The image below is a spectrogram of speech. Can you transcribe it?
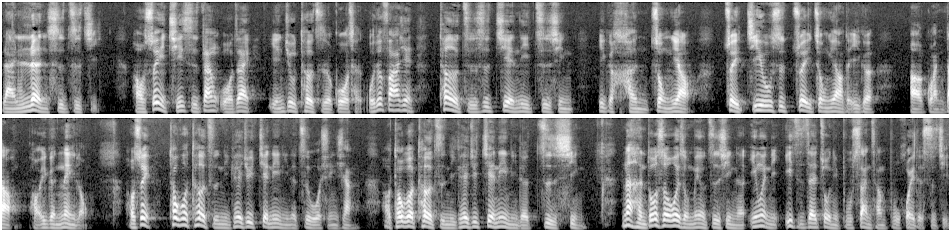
来认识自己。好，所以其实当我在研究特质的过程，我就发现特质是建立自信一个很重要、最几乎是最重要的一个。啊，管道好一个内容，好，所以透过特质，你可以去建立你的自我形象。好，透过特质，你可以去建立你的自信。那很多时候为什么没有自信呢？因为你一直在做你不擅长、不会的事情。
